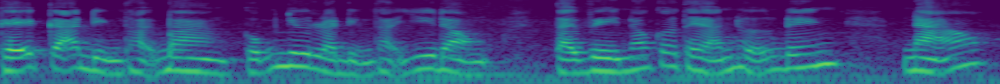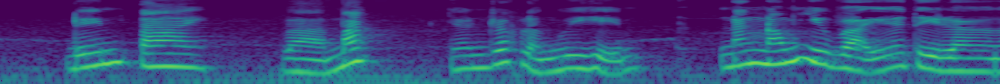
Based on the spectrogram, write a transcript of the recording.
kể cả điện thoại bàn cũng như là điện thoại di động, tại vì nó có thể ảnh hưởng đến não, đến tai và mắt, cho nên rất là nguy hiểm nắng nóng như vậy thì là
